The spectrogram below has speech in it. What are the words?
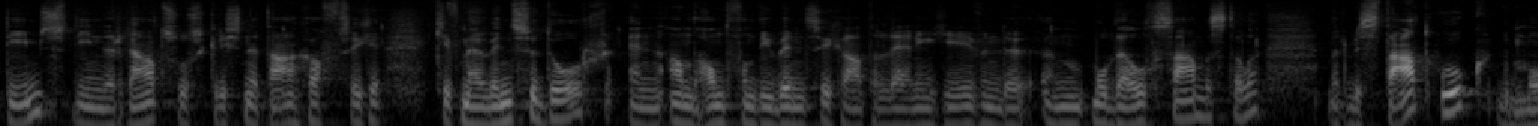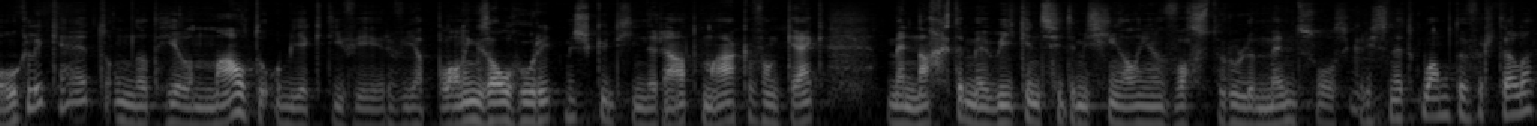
teams die inderdaad, zoals Chris net aangaf, zeggen, ik geef mijn wensen door en aan de hand van die wensen gaat de leidinggevende een model samenstellen. Er bestaat ook de mogelijkheid om dat helemaal te objectiveren. Via planningsalgoritmes kun je inderdaad maken van, kijk, mijn nachten, mijn weekends zitten misschien al in een vast roulement, zoals Chris net kwam te vertellen.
